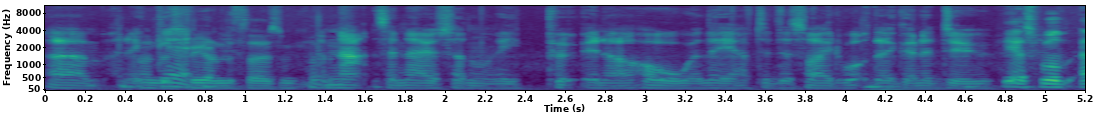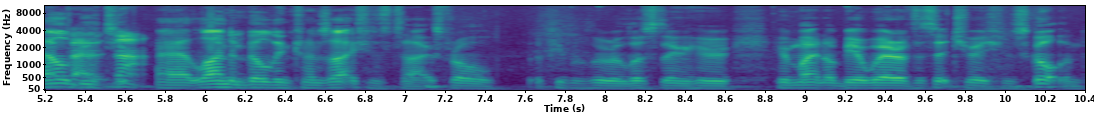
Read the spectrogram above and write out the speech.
um, and Under again, three hundred thousand the. Nats are now suddenly put in a hole where they have to decide what they're going to do. Yes, well, LBT, uh, land and building transactions tax for all the people who are listening who, who might not be aware of the situation in Scotland.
